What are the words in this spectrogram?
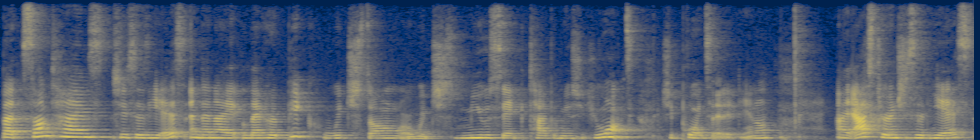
but sometimes she says yes and then i let her pick which song or which music type of music she wants she points at it you know i asked her and she said yes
